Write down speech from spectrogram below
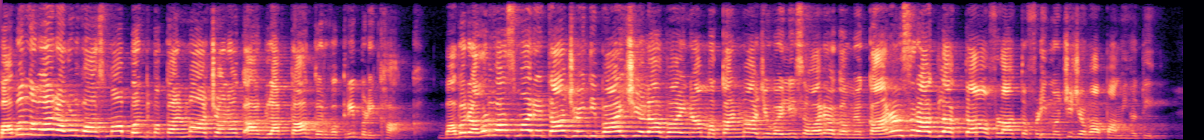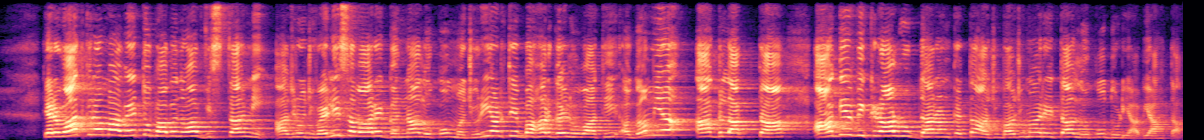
બાબરનવા રાવણવાસમાં બંધ મકાનમાં અચાનક આગ લાગતા ઘરવકરી પડી ખાક. બાબર રાવણવાસમાં રહેતા જયંતિભાઈ ચેલાભાઈના મકાનમાં આજે વહેલી સવારે અગમ્ય કારણસર આગ લાગતા અફડાતફડી મચી જવા પામી હતી. ત્યારે વાત કરવામાં આવે તો બાબરનવા વિસ્તારની આજરોજ વહેલી સવારે ઘરના લોકો મજૂરી અર્થે બહાર ગયેલ હોવાથી અગમ્ય આગ લાગતા આગે વિકરાળ રૂપ ધારણ કરતા આજુબાજુમાં રહેતા લોકો દોડી આવ્યા હતા.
